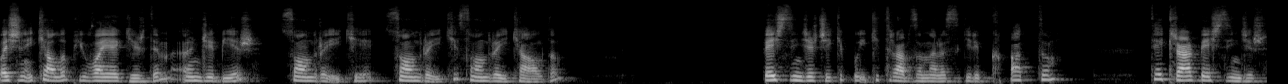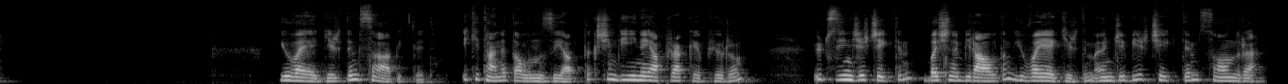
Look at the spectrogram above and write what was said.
Başını 2 alıp yuvaya girdim. Önce 1, sonra 2, sonra 2, sonra 2 aldım. 5 zincir çekip bu iki trabzan arası girip kapattım. Tekrar 5 zincir. Yuvaya girdim, sabitledim. İki tane dalımızı yaptık. Şimdi yine yaprak yapıyorum. 3 zincir çektim. Başına bir aldım. Yuvaya girdim. Önce bir çektim. Sonra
